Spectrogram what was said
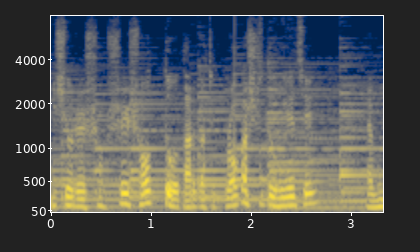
ঈশ্বরের সে সত্য তার কাছে প্রকাশিত হয়েছে এবং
